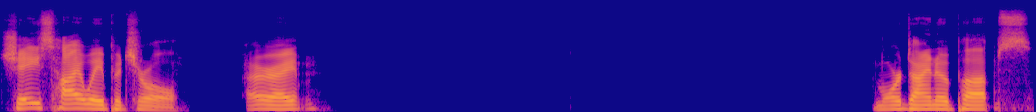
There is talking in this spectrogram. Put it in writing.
Chase Highway Patrol. All right. More Dino Pups.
